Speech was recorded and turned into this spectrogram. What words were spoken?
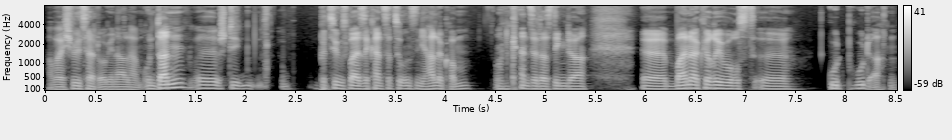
Aber ich will es halt original haben. Und dann, äh, beziehungsweise kannst du zu uns in die Halle kommen und kannst ja das Ding da äh, bei einer Currywurst äh, gut begutachten.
